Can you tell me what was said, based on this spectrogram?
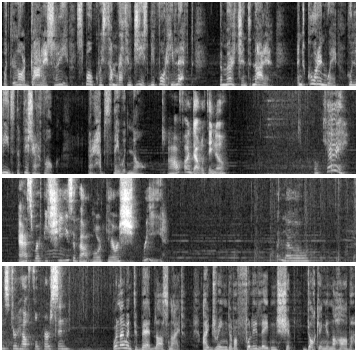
But Lord Gharesh-ri spoke with some refugees before he left. The merchant Narel, and Corinway, who leads the fisher folk. Perhaps they would know. I'll find out what they know. Okay. Ask refugees about Lord Gharesh-ri. Hello, Mr. Helpful Person. When I went to bed last night, I dreamed of a fully laden ship docking in the harbor.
